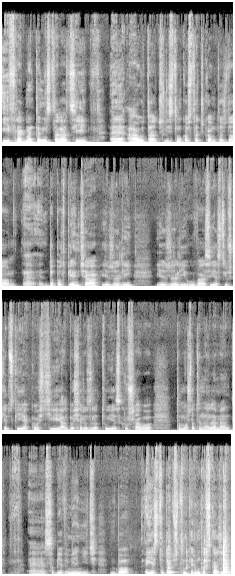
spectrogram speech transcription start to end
i fragmentem instalacji e, auta, czyli z tą kosteczką też do, e, do podpięcia, jeżeli, jeżeli u Was jest już kiepskiej jakości albo się rozlatuje, skruszało, to można ten element e, sobie wymienić, bo jest tutaj przy tym kierunkowskazie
